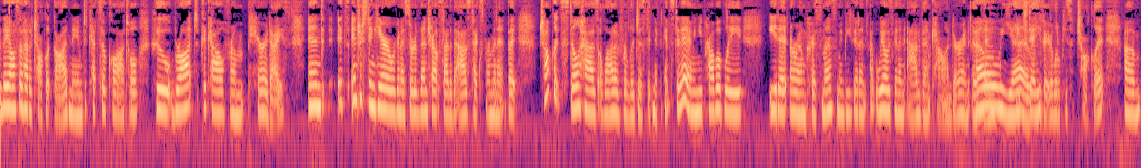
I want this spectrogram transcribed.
They also had a chocolate god named Quetzalcoatl who brought cacao from paradise. And it's interesting here, we're going to sort of venture outside of the Aztecs for a minute, but chocolate still has a lot of religious significance today. I mean, you probably eat it around Christmas. Maybe you get an, we always get an advent calendar and open Oh, yes. each day you get your little piece of chocolate. Um,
